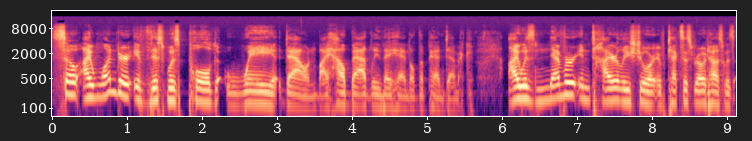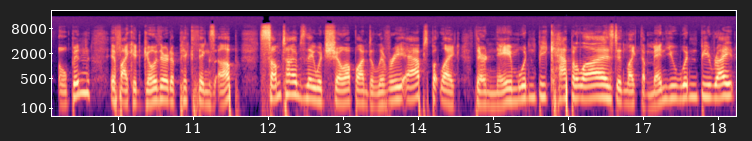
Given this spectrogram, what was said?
So I wonder if this was pulled way down by how badly they handled the pandemic. I was never entirely sure if Texas Roadhouse was open, if I could go there to pick things up. Sometimes they would show up on delivery apps, but like their name wouldn't be capitalized and like the menu wouldn't be right.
